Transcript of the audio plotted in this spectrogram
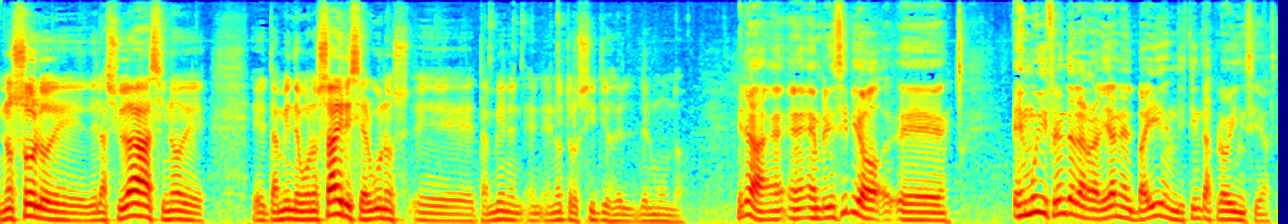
no solo de la ciudad, sino de eh, también de Buenos Aires y algunos eh, también en, otros sitios del, mundo. Mira, en, principio eh, es muy diferente la realidad en el país en distintas provincias.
